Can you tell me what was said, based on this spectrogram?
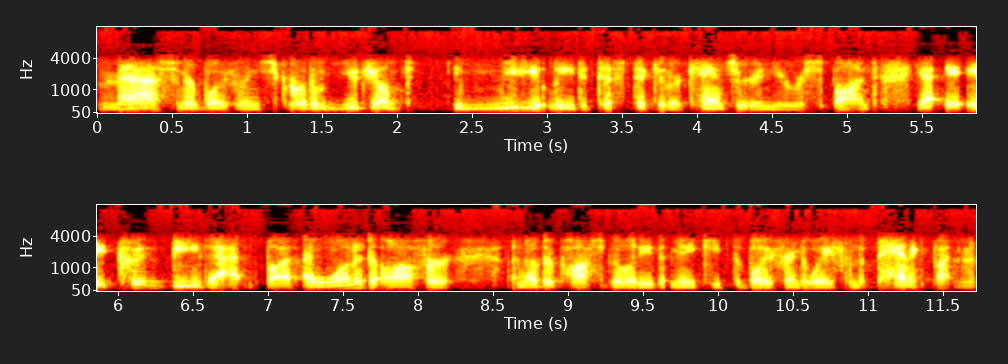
mass in her boyfriend's scrotum, you jumped immediately to testicular cancer in your response. Yeah, it, it could be that, but I wanted to offer another possibility that may keep the boyfriend away from the panic button.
